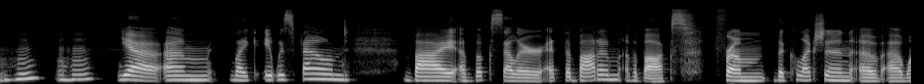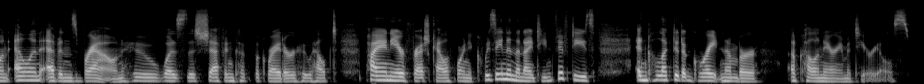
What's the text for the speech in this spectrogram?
mm-hmm, mm-hmm. yeah um like it was found by a bookseller at the bottom of a box from the collection of uh, one Helen Evans Brown, who was the chef and cookbook writer who helped pioneer fresh California cuisine in the 1950s and collected a great number of culinary materials.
